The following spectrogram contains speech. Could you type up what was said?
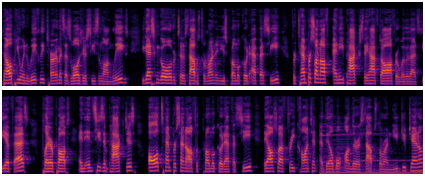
to help you in weekly tournaments as well as your season long leagues. You guys can go over to Establish the Run and use promo code FSE for 10% off any package they have to offer, whether that's DFS, player props, and in season packages. All 10% off with promo code FSE. They also have free content available on their Establish the Run YouTube channel.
